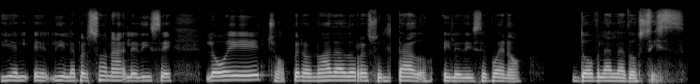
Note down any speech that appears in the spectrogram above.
Y, y la persona le dice, lo he hecho, pero no ha dado resultado. Y le dice, bueno, dobla la dosis.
